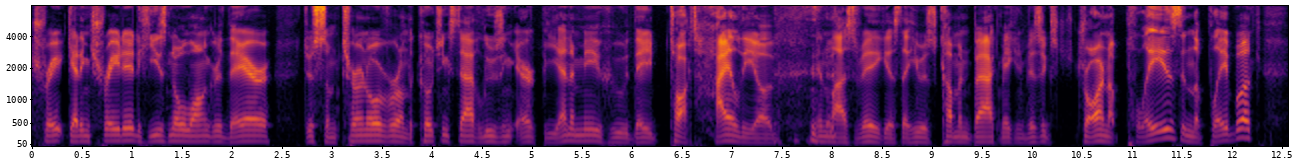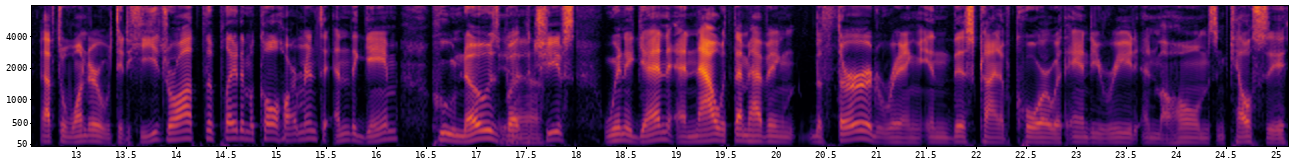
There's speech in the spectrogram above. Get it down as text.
trade getting traded. He's no longer there. Just some turnover on the coaching staff, losing Eric Bieniemy, who they talked highly of in Las Vegas, that he was coming back, making visits, drawing up plays in the playbook, have to wonder did he draw up the play to Mecole Hardman to end the game? Who knows? But the Chiefs win again, and now with them having the third ring in this kind of core with Andy Reid and Mahomes and Kelce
